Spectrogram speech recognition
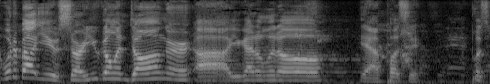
what about you, sir? Are you going dong or uh, you got a little, yeah, pussy, pussy?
